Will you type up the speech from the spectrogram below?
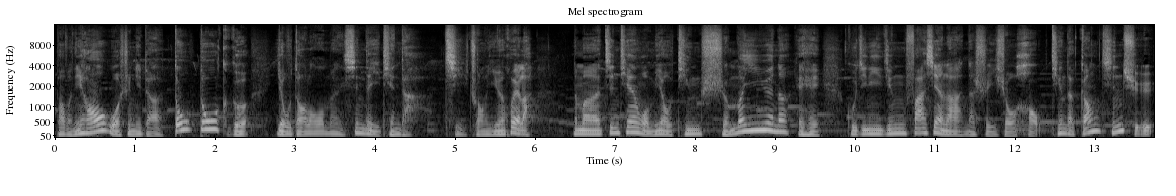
宝宝你好，我是你的兜兜哥哥，又到了我们新的一天的起床音乐会了。那么今天我们要听什么音乐呢？嘿嘿，估计你已经发现了，那是一首好听的钢琴曲。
